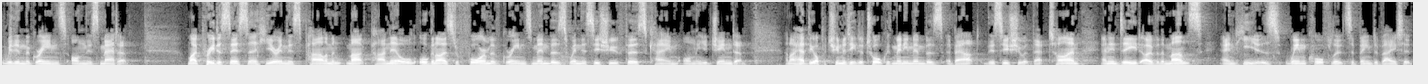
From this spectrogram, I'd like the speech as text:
within the Greens on this matter. My predecessor here in this parliament, Mark Parnell, organised a forum of Greens members when this issue first came on the agenda. And I had the opportunity to talk with many members about this issue at that time, and indeed over the months and years when corflutes have been debated.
